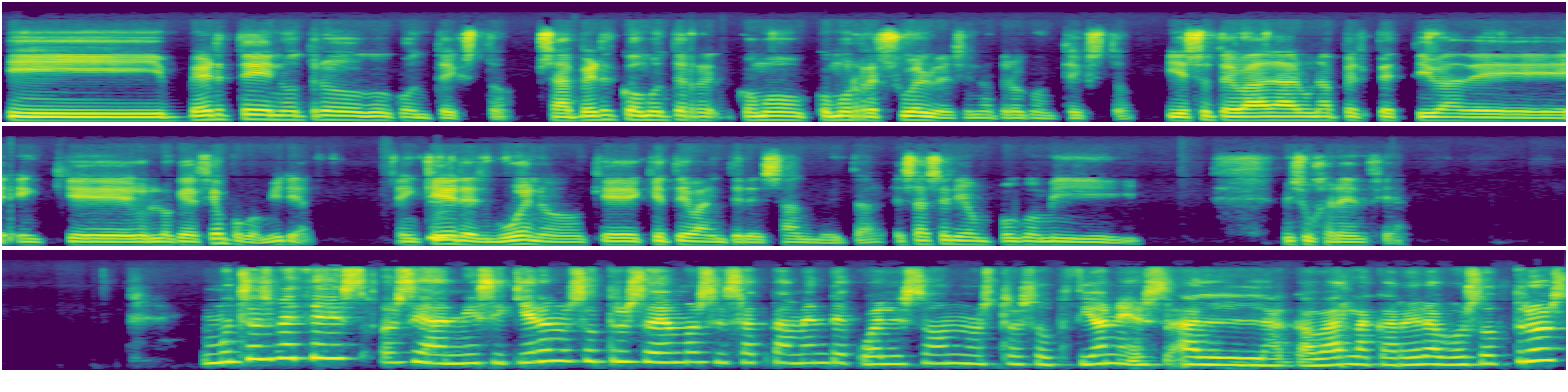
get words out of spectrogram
y verte en otro contexto, o sea, ver cómo, te, cómo, cómo resuelves en otro contexto. Y eso te va a dar una perspectiva de en que lo que decía un poco Miriam, en qué eres bueno, qué, qué te va interesando y tal. Esa sería un poco mi, mi sugerencia. Muchas veces, o sea, ni siquiera nosotros sabemos exactamente cuáles son nuestras opciones al acabar la carrera. ¿Vosotros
